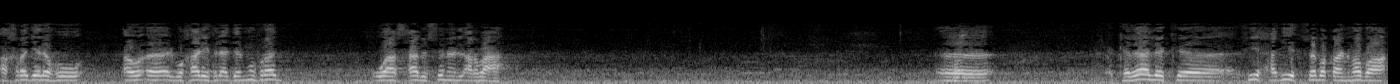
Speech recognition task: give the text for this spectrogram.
أخرج له البخاري في الأدب المفرد وأصحاب السنن الأربعة. آه كذلك آه في حديث سبق أن مضى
